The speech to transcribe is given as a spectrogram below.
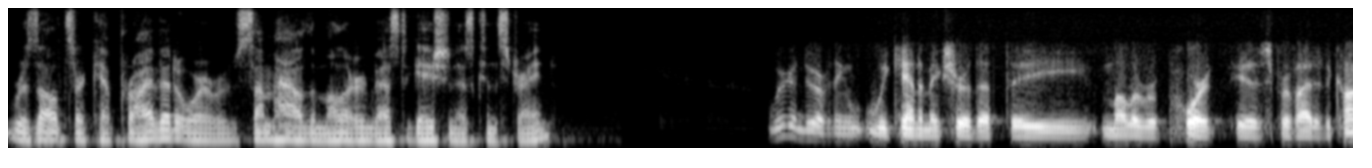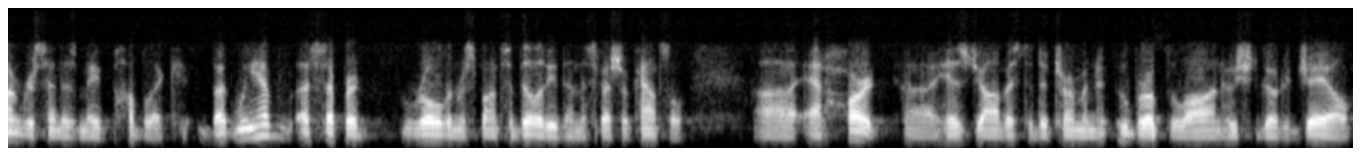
results are kept private, or somehow the Mueller investigation is constrained? We're going to do everything we can to make sure that the Mueller report is provided to Congress and is made public. But we have a separate role and responsibility than the special counsel. Uh, at heart, uh, his job is to determine who broke the law and who should go to jail.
